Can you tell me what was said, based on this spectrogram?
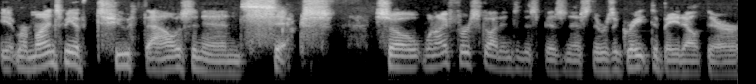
it reminds me of 2006. So when I first got into this business, there was a great debate out there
